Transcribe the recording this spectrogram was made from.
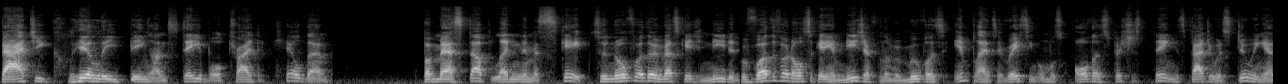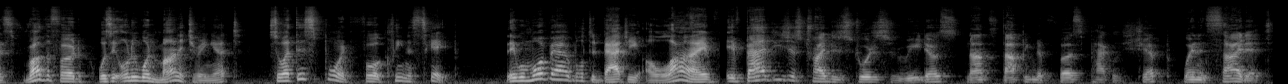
Badgey clearly being unstable tried to kill them but messed up letting them escape, so no further investigation needed, with Rutherford also getting amnesia from the removal of his implants erasing almost all the suspicious things Badger was doing as Rutherford was the only one monitoring it. So at this point, for a clean escape, they were more valuable to Badgey alive if Badgey just tried to destroy the Cerritos, not stopping the first Pakled ship when inside it.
